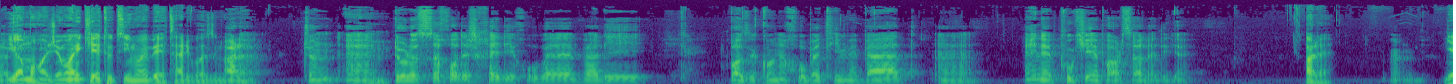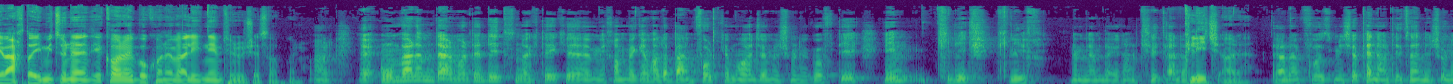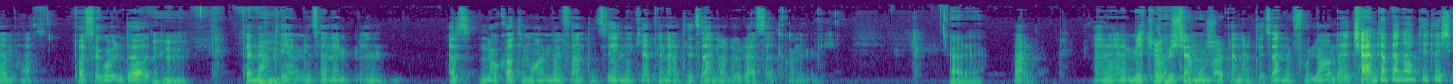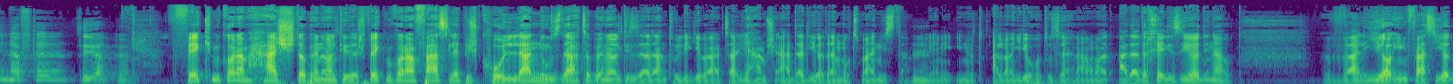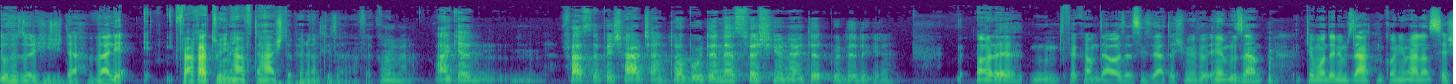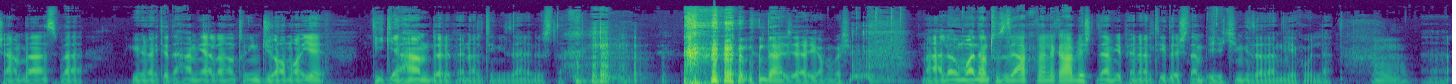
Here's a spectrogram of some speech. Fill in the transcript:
یا مهاجمایی که تو تیمای بهتری بازی می‌کنن. آره. چون درست خودش خیلی خوبه ولی بازیکن خوب تیم بعد عین پوکی پارساله دیگه. آره. یه وقتایی می‌تونه یه کارایی بکنه ولی نمی‌تونه روش حساب کنه آره. اونورم در مورد لیدز نکته که می‌خوام بگم حالا بنفورد که مهاجمشونه گفتی این کلیچ کلیخ نمی‌دونم دقیقا چی تلفظ کلیچ آره. تلفظ میشه. پنالتی زنشون هم هست. پاس گل داد. پنالتی هم می‌زنه. از نکات مهم فانتزی اینه که پنالتی زن رو رسد کنیم دیگه. آره, آره. میتروویچ هم اونور پنالتی زن فولامه. چند تا پنالتی داشت این هفته؟ زیاد داشت فکر می‌کنم 8 تا پنالتی داشت. فکر می‌کنم فصل پیش کلا 19 تا پنالتی زدن تو لیگ برتر. یه همچین عدد یادم مطمئن نیستم. یعنی اینو الان یهو تو ذهنم اومد. عدد خیلی زیادی نبود. ولی یا این فصل یا 2018 ولی فقط تو این هفته 8 تا پنالتی زدن فکر کنم. آره. اگه فصل پیش هر چند تا بوده نصفش یونایتد بوده دیگه. آره اون فکر کنم 12 13 تاش میاد امروز هم که ما داریم ضبط می‌کنیم الان سه شنبه است و یونایتد همین الان هم تو این جامای دیگه هم داره پنالتی می‌زنه دوستان. در جریان باشه. من الان اومدم تو ضبط ولی قبلش دیدم یه پنالتی داشتم به یکی می‌زدن دیگه کلا. آره.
